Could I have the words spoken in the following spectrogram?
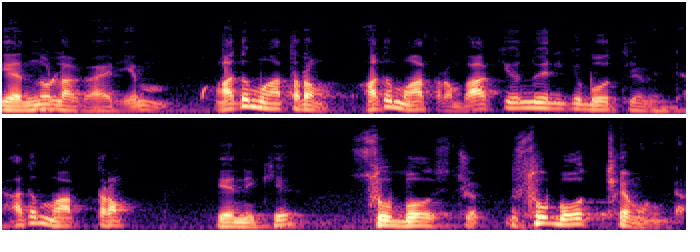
എന്നുള്ള കാര്യം അതുമാത്രം അതുമാത്രം ബാക്കിയൊന്നും എനിക്ക് ബോധ്യമില്ല. അതുമാത്രം എനിക്ക് സുബോധ്യം സുബോധ്യമുണ്ട്.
